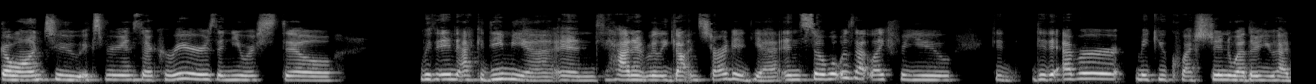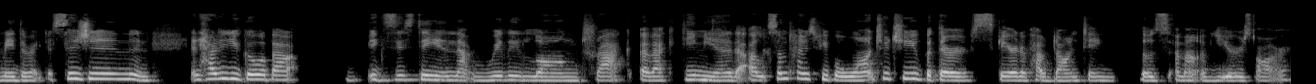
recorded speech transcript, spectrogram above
go on to experience their careers and you were still within academia and hadn't really gotten started yet. And so what was that like for you? Did did it ever make you question whether you had made the right decision and and how did you go about existing in that really long track of academia that sometimes people want to achieve but they're scared of how daunting those amount of years are?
